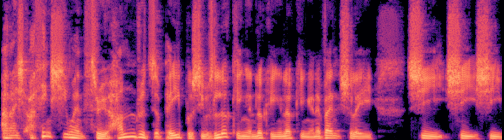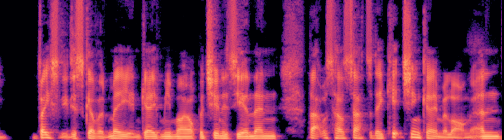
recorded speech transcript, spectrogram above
and I, I, think she went through hundreds of people. She was looking and looking and looking, and eventually she she she basically discovered me and gave me my opportunity. And then that was how Saturday Kitchen came along, and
